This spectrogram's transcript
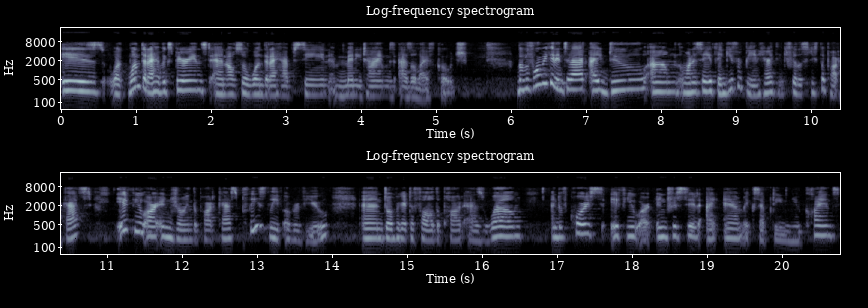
is like one that i have experienced and also one that i have seen many times as a life coach but before we get into that, I do um, want to say thank you for being here. Thank you for listening to the podcast. If you are enjoying the podcast, please leave a review and don't forget to follow the pod as well. And of course, if you are interested, I am accepting new clients,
